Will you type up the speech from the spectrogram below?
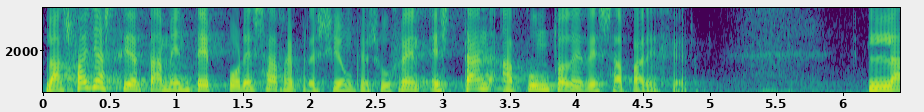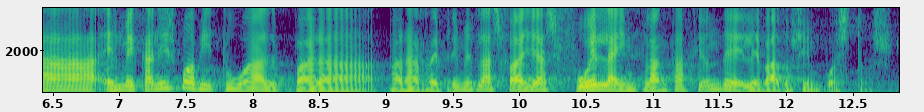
Las fallas ciertamente, por esa represión que sufren, están a punto de desaparecer. el mecanismo habitual para reprimir las fallas fue la implantación de elevados impuestos.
